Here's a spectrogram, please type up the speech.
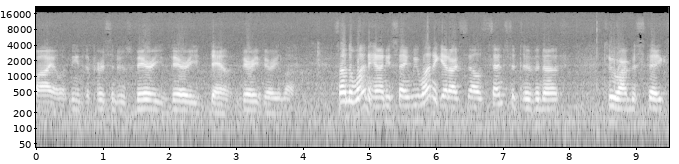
bile. It means a person who's very, very down, very, very low. So on the one hand, he's saying we want to get ourselves sensitive enough to our mistakes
